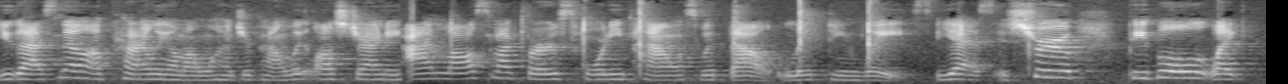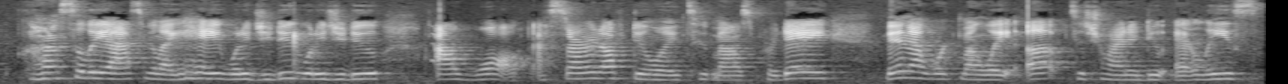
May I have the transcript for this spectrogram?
You guys know I'm currently on my 100 pound weight loss journey. I lost my first 40 pounds without lifting weights. Yes, it's true. People like constantly ask me like, hey, what did you do? What did you do? I walked. I started off doing two miles per day. Then I worked my way up to trying to do at least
